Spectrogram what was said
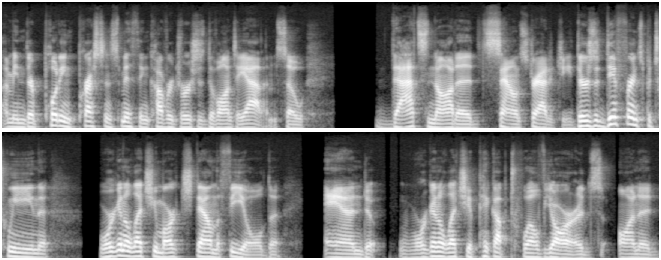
I mean they're putting Preston Smith in coverage versus Davante Adams. So that's not a sound strategy. There's a difference between we're going to let you march down the field and we're going to let you pick up 12 yards on a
